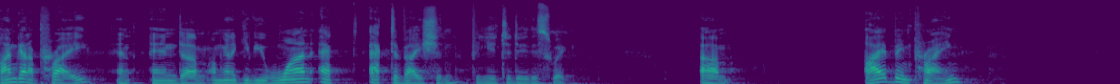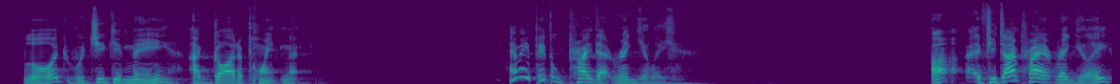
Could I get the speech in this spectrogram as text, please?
I'm going to pray and, and um, I'm going to give you one act, activation for you to do this week. Um, I've been praying, Lord, would you give me a God appointment? How many people pray that regularly? Uh, if you don't pray it regularly,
